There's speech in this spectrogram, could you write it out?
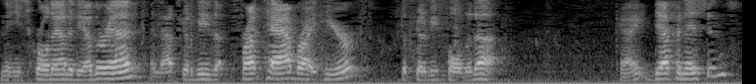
And then you scroll down to the other end, and that's going to be the front tab right here that's going to be folded up. Okay, definitions.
